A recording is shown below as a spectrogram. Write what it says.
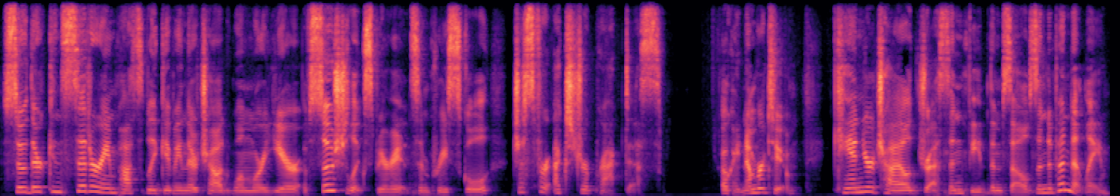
So, they're considering possibly giving their child one more year of social experience in preschool just for extra practice. Okay, number two, can your child dress and feed themselves independently?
